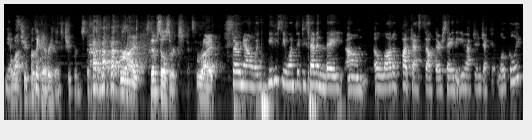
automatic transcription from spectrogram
Yes. A lot cheaper. I think everything's cheaper than stem cells. right. Stem cells are expensive. Right. So now with BPC 157, they, um, a lot of podcasts out there say that you have to inject it locally.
